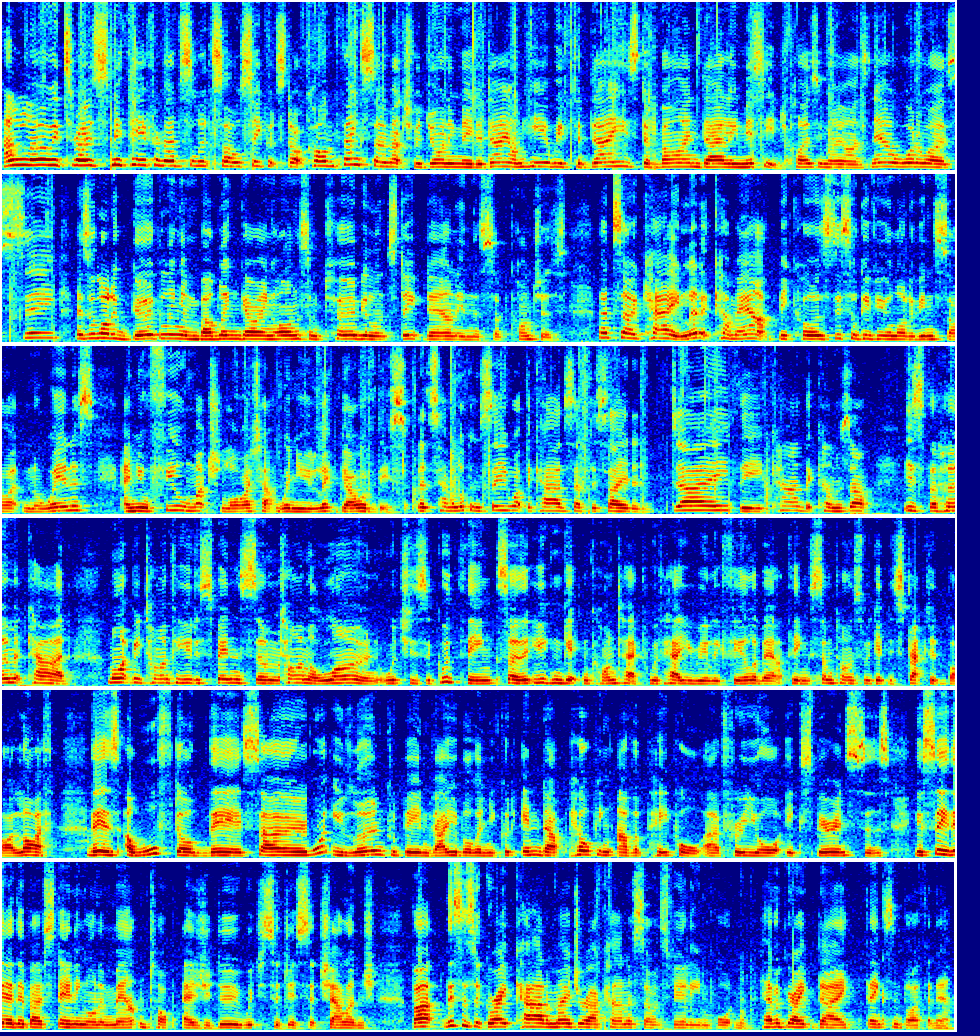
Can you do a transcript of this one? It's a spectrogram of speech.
Hello, it's Rose Smith here from AbsoluteSoulSecrets.com. Thanks so much for joining me today. I'm here with today's Divine Daily Message. Closing my eyes now, what do I see? There's a lot of gurgling and bubbling going on, some turbulence deep down in the subconscious. That's okay, let it come out because this will give you a lot of insight and awareness and you'll feel much lighter when you let go of this. Let's have a look and see what the cards have to say today. The card that comes up is the Hermit card might be time for you to spend some time alone, which is a good thing, so that you can get in contact with how you really feel about things. Sometimes we get distracted by life. There's a wolf dog there, so what you learn could be invaluable and you could end up helping other people uh, through your experiences. You'll see there they're both standing on a mountaintop as you do, which suggests a challenge. But this is a great card, a major arcana, so it's fairly important. Have a great day. Thanks and bye for now.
